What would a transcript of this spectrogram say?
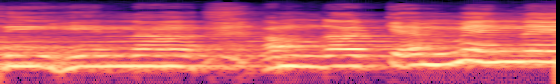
মাদিনা আমরা কেমনে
